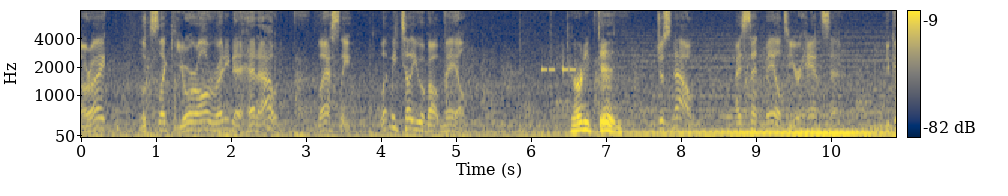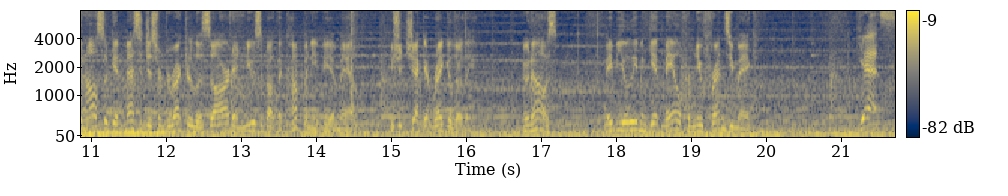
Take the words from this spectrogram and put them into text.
All right, looks like you're all ready to head out. Lastly, let me tell you about mail. You already did. Just now, I sent mail to your handset. You can also get messages from Director Lazard and news about the company via mail. You should check it regularly. Who knows? Maybe you'll even get mail from new friends you make. Yes.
